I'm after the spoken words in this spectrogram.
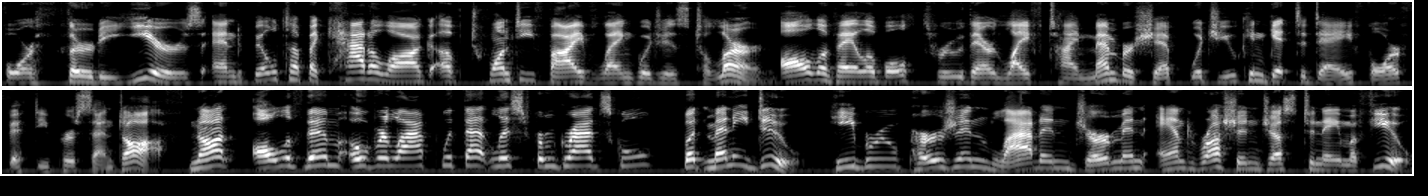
for 30 years and built up a catalog of 25 languages to learn, all available through their lifetime membership, which you can get today for 50% off. Not all of them overlap with that list from grad school, but many do. Hebrew, Persian, Latin, German, and Russian, just to name a few.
